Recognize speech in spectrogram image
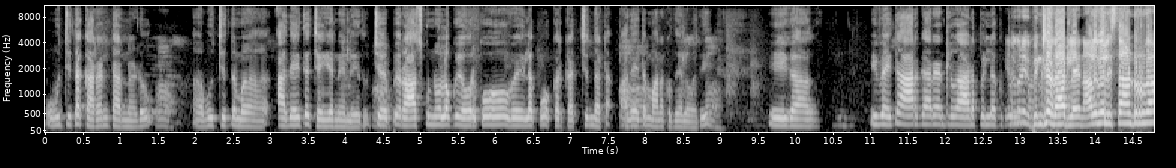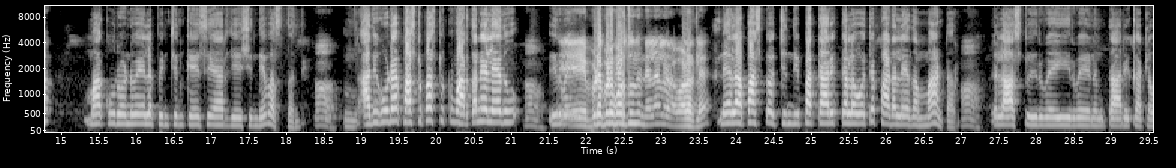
ఉచిత కరెంట్ అన్నాడు. ఉచిత అదైతే చెయ్యనే లేదు. చెప్పి రాసుకున్న వాళ్ళకు ఎవరికో వేలకు ఒకరికి వచ్చిందట. అదైతే మనకు తెలియదు ఇక ఇవైతే ఆరు గ్యారెంట్లు ఆడపిల్లకు పింఛన్ రావట్లే? నాలుగు వేలు ఇస్తా అంటారుగా మాకు రెండు వేల పింఛన్ కేసీఆర్ చేసిందే వస్తుంది. అది కూడా ఫస్ట్ ఫస్ట్ పడతానే లేదు. ఇరవై ఎప్పుడెప్పుడు పడుతుంది? నెల నెల ఫస్ట్ వచ్చింది పది తారీఖు కల్లా పోతే పడలేదమ్మా అంటారు. లాస్ట్ ఇరవై ఇరవై ఎనిమిది తారీఖు అట్లా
